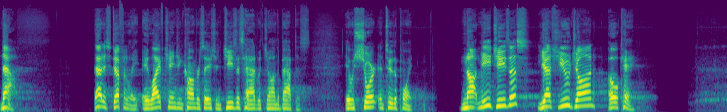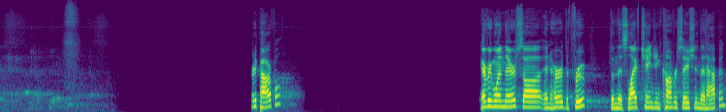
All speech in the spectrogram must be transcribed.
Now, that is definitely a life changing conversation Jesus had with John the Baptist. It was short and to the point. Not me, Jesus. Yes, you, John. Okay. Pretty powerful. Everyone there saw and heard the fruit from this life changing conversation that happened.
